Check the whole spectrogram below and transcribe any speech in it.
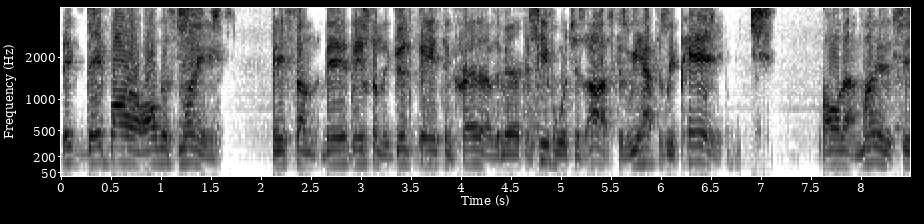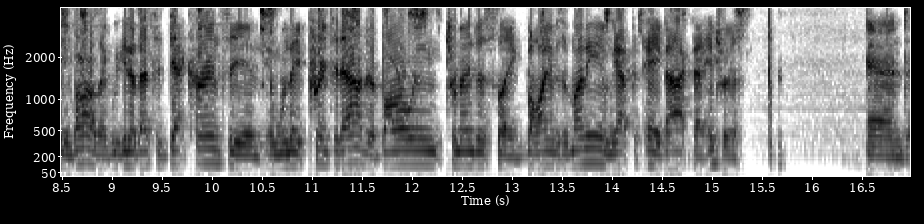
they, they borrow all this money based on based on the good faith and credit of the American people, which is us, because we have to repay all that money that's being borrowed. Like you know, that's a debt currency, and, and when they print it out, they're borrowing tremendous like volumes of money, and we have to pay back that interest. And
